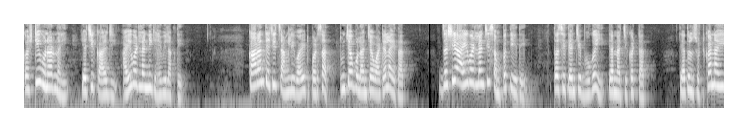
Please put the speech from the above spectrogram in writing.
कष्टी होणार नाही याची काळजी आईवडिलांनी घ्यावी लागते. कारण त्याची चांगली वाईट पडसाद तुमच्या मुलांच्या वाट्याला येतात. जशी आईवडिलांची संपत्ती येते तसे त्यांचे भोगही त्यांना चिकटतात. त्यातून सुटका नाही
